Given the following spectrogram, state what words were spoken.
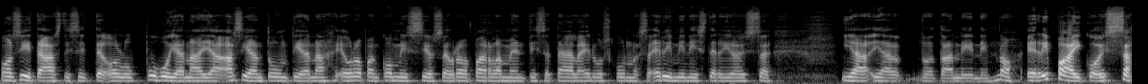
on siitä asti sitten ollut puhujana ja asiantuntijana Euroopan komissiossa, Euroopan parlamentissa, täällä eduskunnassa, eri ministeriöissä ja, ja tota, niin, niin, no, eri paikoissa,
